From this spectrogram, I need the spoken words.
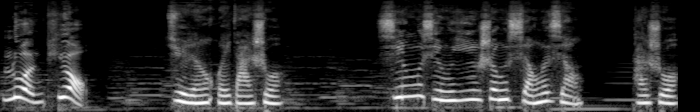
乱跳。”巨人回答说。星星医生想了想，他说：“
